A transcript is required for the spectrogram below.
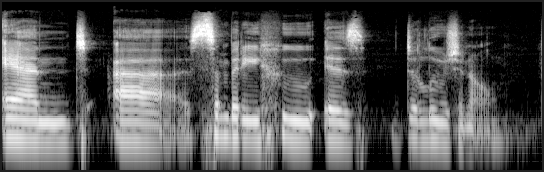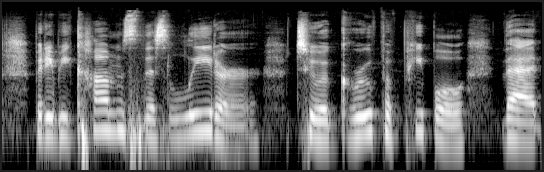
and uh, somebody who is delusional. But he becomes this leader to a group of people that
